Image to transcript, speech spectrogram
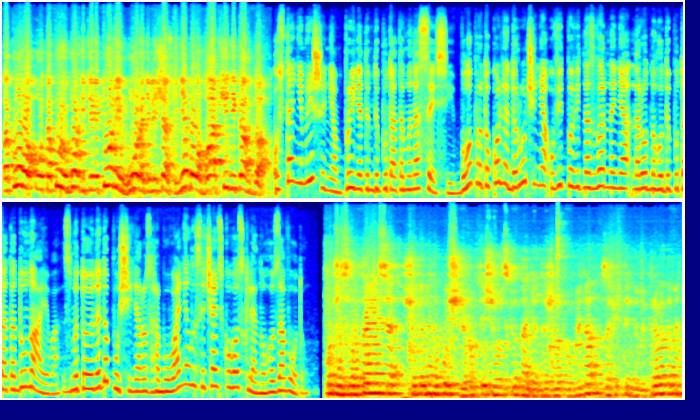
Такого, такой уборки территории в городе Лещанске не было вообще никогда. Останнім рішенням, прийнятим депутатами на сесії, було протокольне доручення у відповідь на звернення народного депутата Дунаєва з метою недопущення розграбування Лисичанського скляного заводу. Отже, звертаюся щодо недопущення фактичного розкрадання державного майна за фіктивними приводами,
